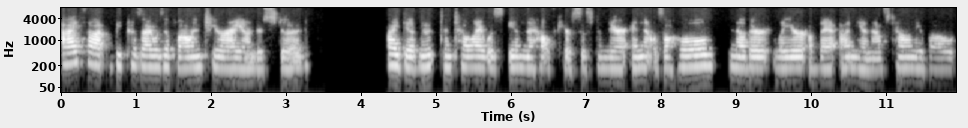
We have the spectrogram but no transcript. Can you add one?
I thought because I was a volunteer, I understood. I didn't until I was in the healthcare system there. And that was a whole nother layer of that onion I was telling you about,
